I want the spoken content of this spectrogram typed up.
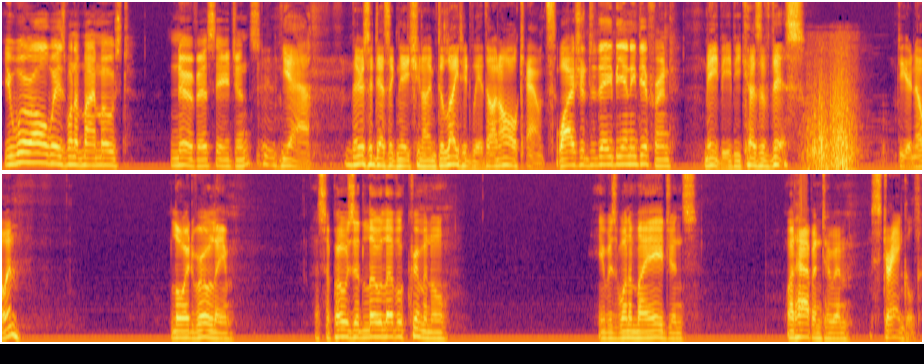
You were always one of my most nervous agents. Uh, yeah, there's a designation I'm delighted with on all counts. Why should today be any different? Maybe because of this. Do you know him? Lloyd Rowley, a supposed low level criminal. He was one of my agents. What happened to him? Strangled.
